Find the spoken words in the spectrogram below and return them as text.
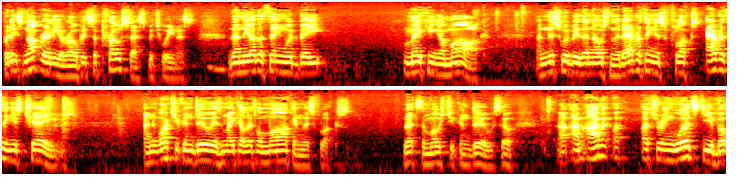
but it's not really a rope it's a process between us and then the other thing would be making a mark and this would be the notion that everything is flux everything is changed And what you can do is make a little mark in this flux. That's the most you can do. So I'm, I'm uttering words to you, but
